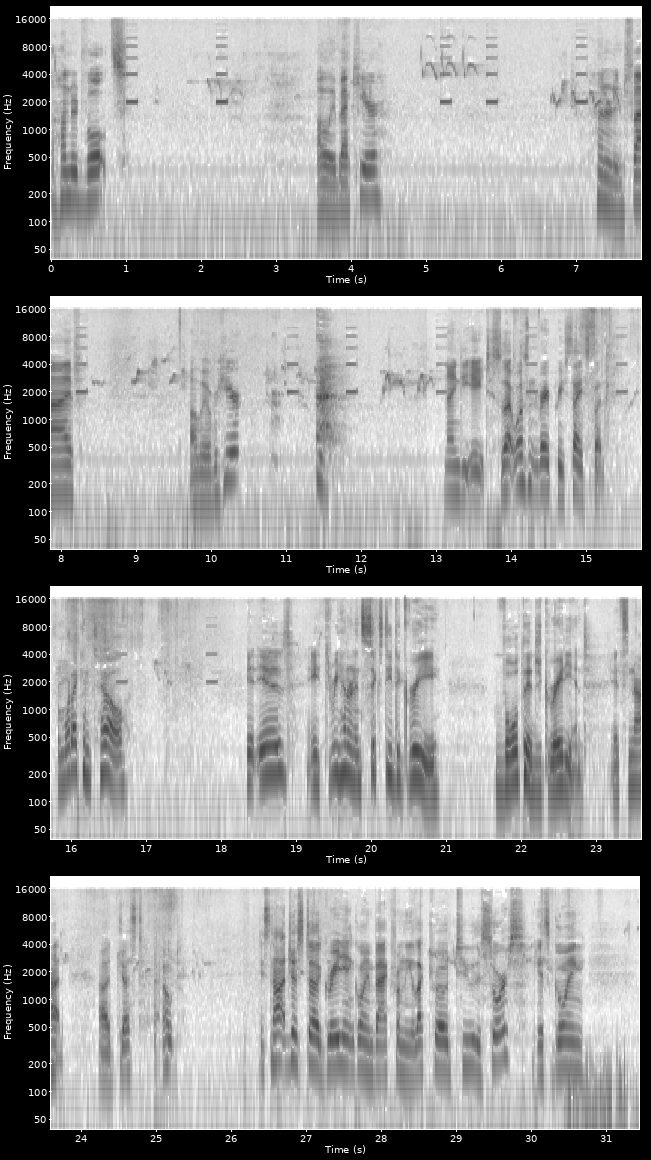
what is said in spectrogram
100 volts. All the way back here. 105 all the way over here. 98 so that wasn't very precise but from what I can tell it is a 360 degree voltage gradient. It's not uh, just out It's not just a gradient going back from the electrode to the source, it's going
